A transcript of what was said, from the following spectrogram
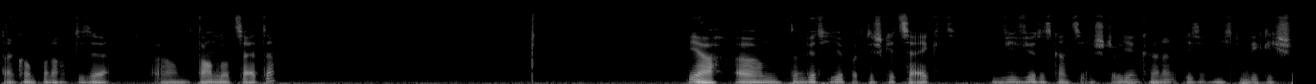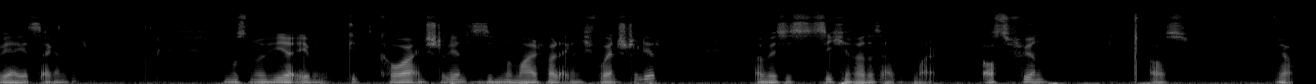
dann kommt man auch auf diese ähm, Download-Seite. Ja, ähm, dann wird hier praktisch gezeigt, wie wir das Ganze installieren können. Ist auch nicht wirklich schwer jetzt eigentlich. Man muss nur hier eben Git Core installieren. Das ist im Normalfall eigentlich vorinstalliert. Aber es ist sicherer, das einfach mal auszuführen. Aus, ja,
